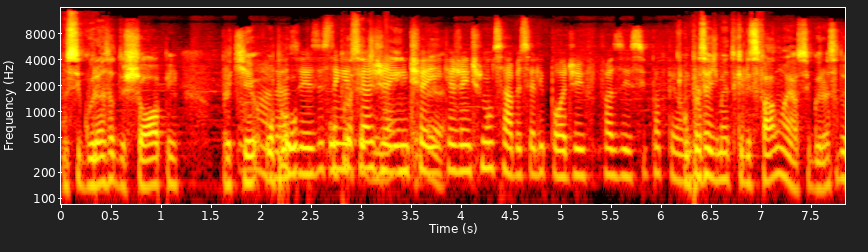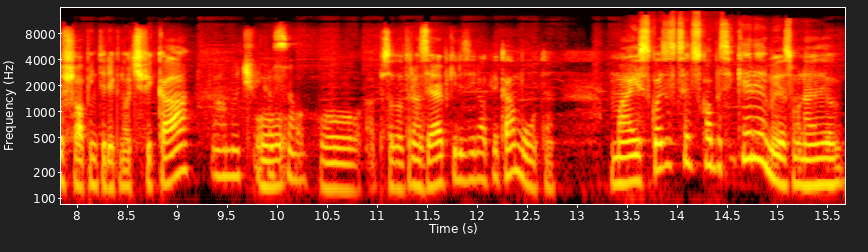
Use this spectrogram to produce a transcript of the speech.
o segurança do shopping, porque ah, o, às vezes o, tem esse agente aí é, que a gente não sabe se ele pode fazer esse papel. O né? procedimento que eles falam é o segurança do shopping teria que notificar a notificação. O, o, a pessoa da Transerp que eles iriam aplicar a multa. Mas coisas que você descobre sem querer mesmo, né? Eu,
